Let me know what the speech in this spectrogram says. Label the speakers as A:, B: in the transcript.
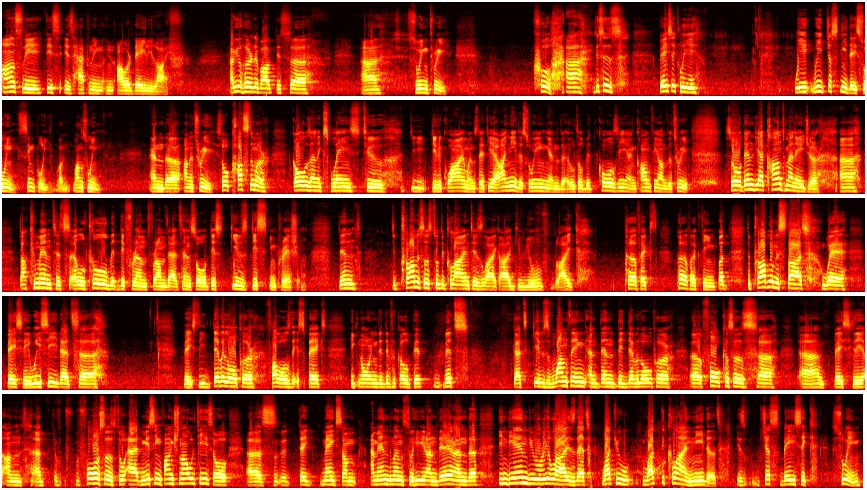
A: Honestly, this is happening in our daily life. Have you heard about this uh, uh, swing tree? Cool. Uh, this is basically, we, we just need a swing, simply, one, one swing, and uh, on a tree. So customer goes and explains to the, the requirements that, yeah, I need a swing and a little bit cozy and comfy on the tree. So then the account manager uh, document is a little bit different from that, and so this gives this impression. Then the promises to the client is like, I'll give you like perfect, perfect thing. But the problem starts where basically we see that uh, basically developer follows the specs, ignoring the difficult bit, bits. That gives one thing, and then the developer uh, focuses uh, uh basically on uh, forces to add missing functionality. So uh, they make some amendments to here and there, and uh, in the end, you realize that what you what the client needed is just basic swing,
